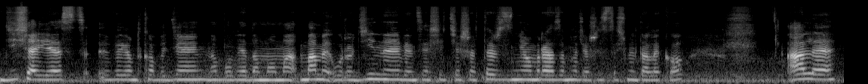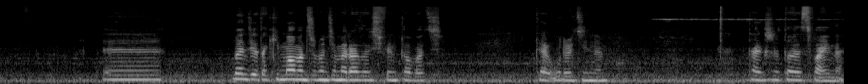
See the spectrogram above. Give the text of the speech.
dzisiaj jest wyjątkowy dzień, no bo wiadomo, ma, mamy urodziny, więc ja się cieszę też z nią razem, chociaż jesteśmy daleko. Ale będzie taki moment, że będziemy razem świętować te urodziny. Także to jest fajne.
